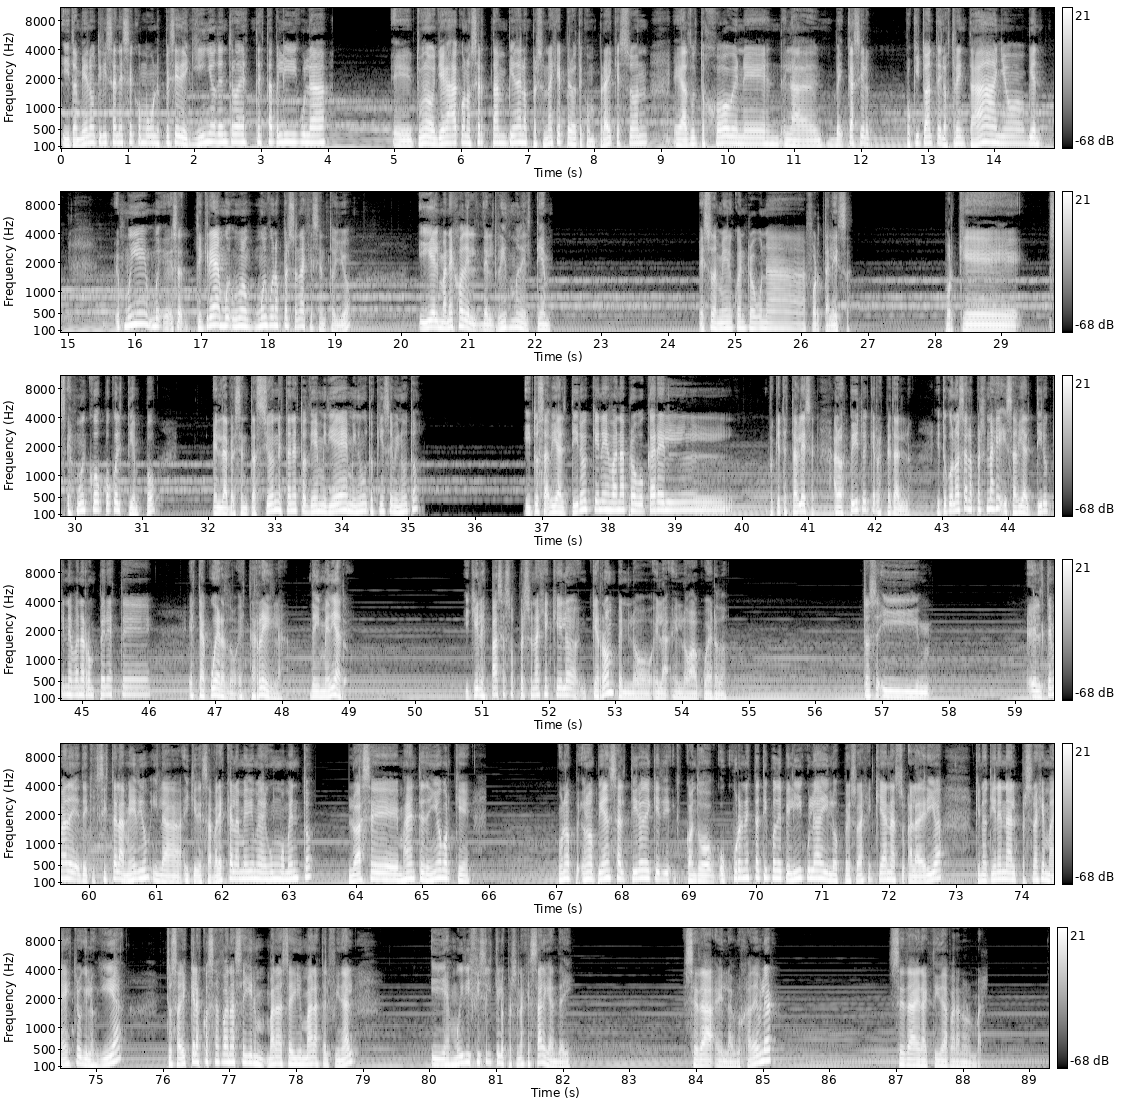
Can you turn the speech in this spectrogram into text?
Y también utilizan ese como una especie de guiño dentro de, esta película. Eh, tú no llegas a conocer tan bien a los personajes, pero te compráis que son eh, adultos jóvenes, casi poquito antes de los 30 años. Bien, es muy, te crea muy, muy, buenos personajes, siento yo. Y el manejo del, del ritmo y del tiempo. Eso también encuentro una fortaleza. Porque es muy poco el tiempo. En la presentación están estos 10, 10 minutos, 15 minutos. Y tú sabías al tiro quiénes van a provocar el. Porque te establecen. A los espíritus hay que respetarlos. Y tú conoces a los personajes y sabías al tiro quiénes van a romper este. Este acuerdo, esta regla. De inmediato. ¿Y qué les pasa a esos personajes que, lo, que rompen lo, en los acuerdos? Entonces, y el tema de, que exista la medium y, que desaparezca la medium en algún momento lo hace más entretenido porque uno, piensa al tiro de que cuando ocurren este tipo de películas y los personajes quedan a, a, la deriva, que no tienen al personaje maestro que los guía, tú sabes que las cosas van a seguir, van a seguir mal hasta el final y es muy difícil que los personajes salgan de ahí. Se da en La Bruja de Blair, se da en Actividad Paranormal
